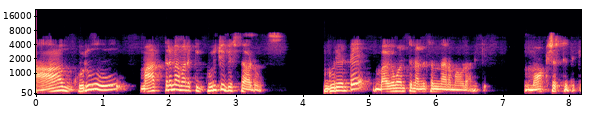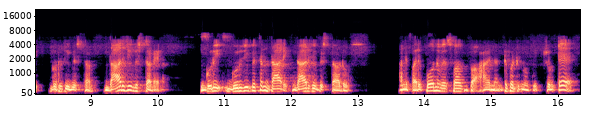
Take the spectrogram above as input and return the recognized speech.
ఆ గురువు మాత్రమే మనకి గురి చూపిస్తాడు. గురి అంటే భగవంతుని అనుసంధానం అవడానికి మోక్ష స్థితికి గురు చూపిస్తాడు. దారి చూపిస్తాడు ఆయన. గురి గురు చూపిస్తాడు దారి దారి చూపిస్తాడు. అని పరిపూర్ణ విశ్వాసంతో ఆయన అంటిపెట్టుకుని కూర్చుంటే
